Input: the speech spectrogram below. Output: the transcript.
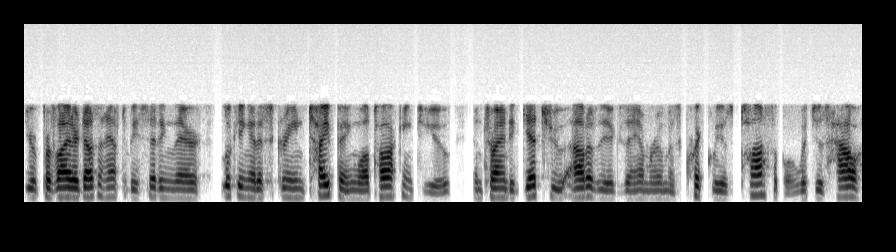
your provider doesn't have to be sitting there looking at a screen typing while talking to you and trying to get you out of the exam room as quickly as possible, which is how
